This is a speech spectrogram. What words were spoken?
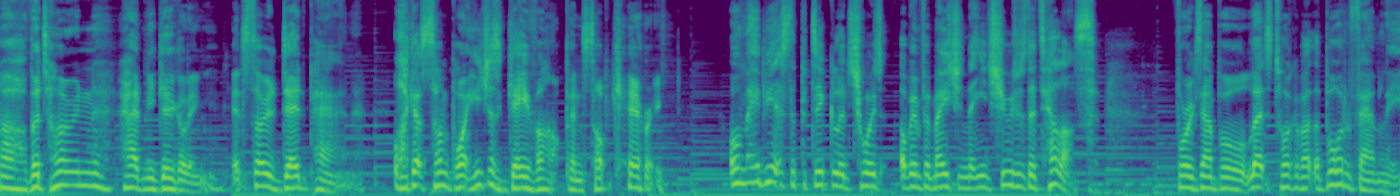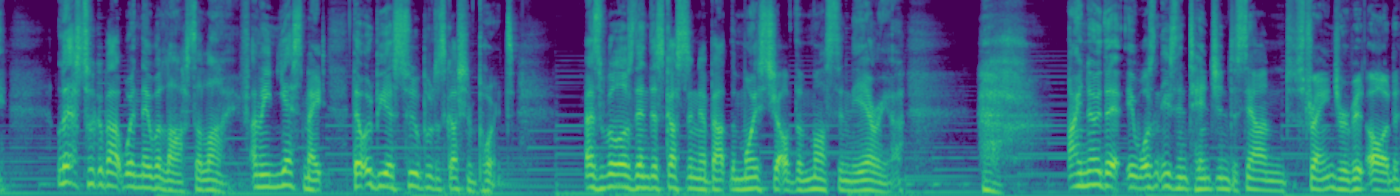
Oh, the tone had me giggling. It's so deadpan. Like at some point he just gave up and stopped caring. Or maybe it's the particular choice of information that he chooses to tell us. For example, let's talk about the Borden family. Let's talk about when they were last alive. I mean, yes, mate, that would be a suitable discussion point. As well as then discussing about the moisture of the moss in the area. I know that it wasn't his intention to sound strange or a bit odd,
